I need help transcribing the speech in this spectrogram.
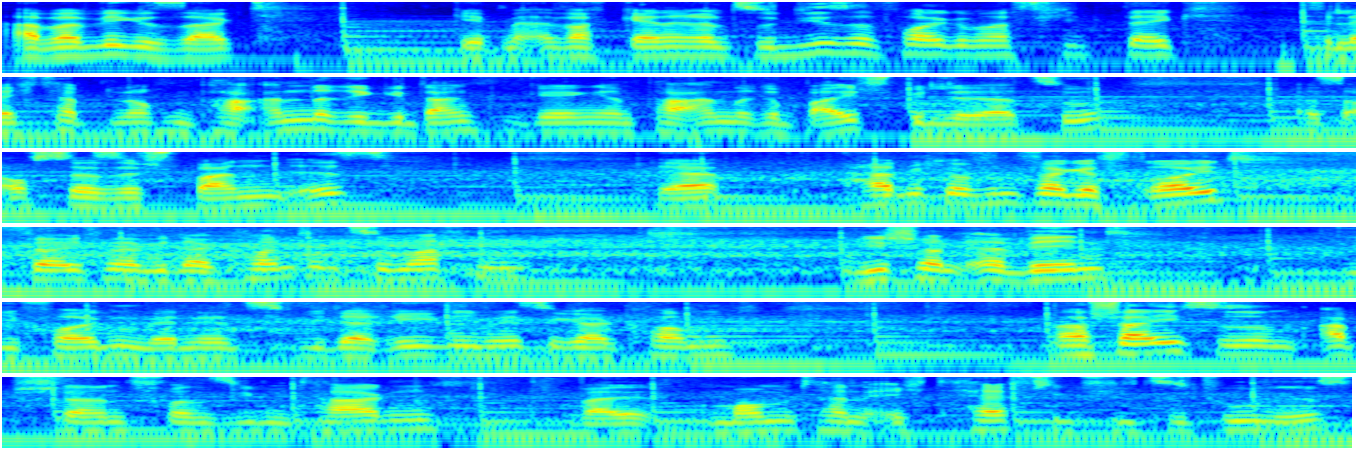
Aber wie gesagt, Gebt mir einfach generell zu dieser Folge mal Feedback. Vielleicht habt ihr noch ein paar andere Gedankengänge, ein paar andere Beispiele dazu, was auch sehr, sehr spannend ist. Ja, hat mich auf jeden Fall gefreut, für euch mal wieder Content zu machen. Wie schon erwähnt, die Folgen werden jetzt wieder regelmäßiger kommen. Wahrscheinlich so im Abstand von sieben Tagen, weil momentan echt heftig viel zu tun ist.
